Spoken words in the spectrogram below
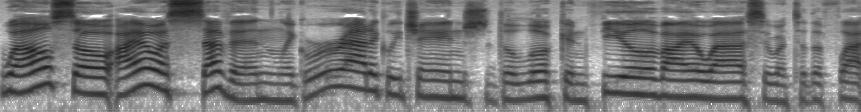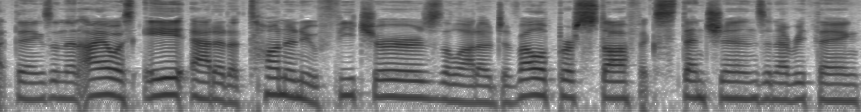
Well, so iOS 7 like radically changed the look and feel of iOS. It went to the flat things and then iOS 8 added a ton of new features, a lot of developer stuff, extensions and everything.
